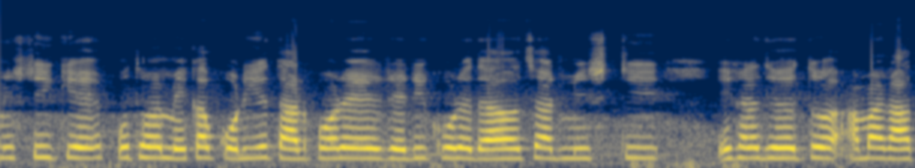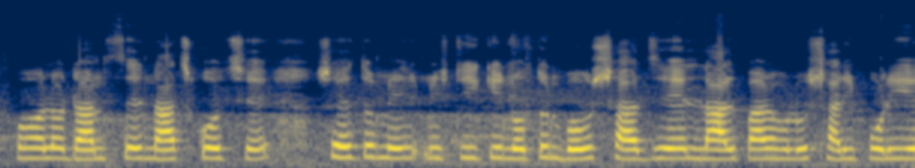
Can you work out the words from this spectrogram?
মিষ্টিকে প্রথমে মেকআপ করিয়ে তারপরে রেডি করে দেওয়া হচ্ছে আর মিষ্টি এখানে যেহেতু আমার রাত পহলো ডান্সের নাচ করছে, সেহেতু মিষ্টিকে নতুন বউ সাজে লাল, পাড়, হলুদ শাড়ি পরিয়ে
